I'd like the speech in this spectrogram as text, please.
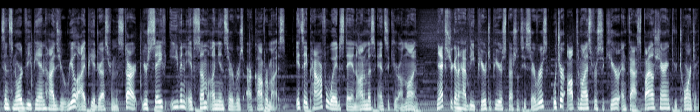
since NordVPN hides your real IP address from the start, you're safe even if some Onion servers are compromised. It's a powerful way to stay anonymous and secure online. Next, you're going to have the peer-to-peer -peer specialty servers, which are optimized for secure and fast file sharing through torrenting.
